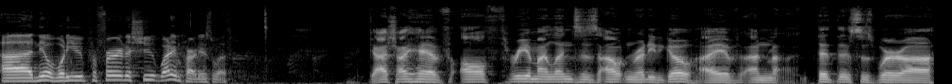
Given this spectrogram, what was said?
Uh, Neil, what do you prefer to shoot wedding parties with? Gosh, I have all three of my lenses out and ready to go. I have. I'm. That this is where uh,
